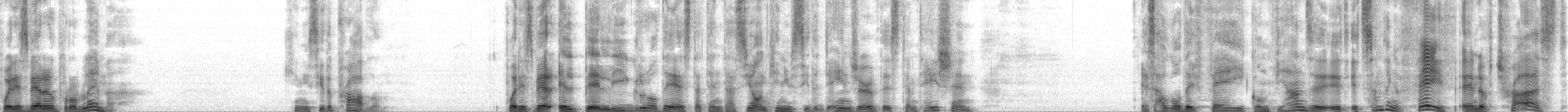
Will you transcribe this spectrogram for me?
Puedes ver el problema. Can you see the problem? puedes ver el peligro de esta tentación. Can you see the danger of this temptation? Es algo de fe y confianza. It, it's something of faith and of trust.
